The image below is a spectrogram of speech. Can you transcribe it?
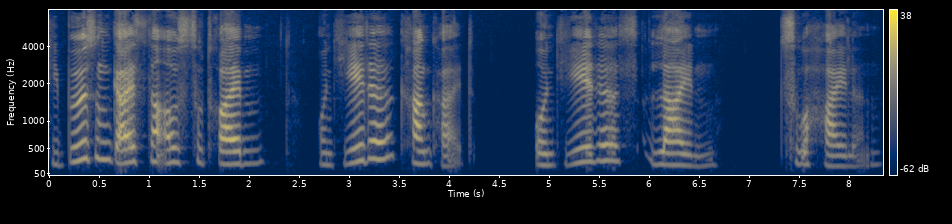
die bösen Geister auszutreiben und jede Krankheit und jedes Leiden zu heilen.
